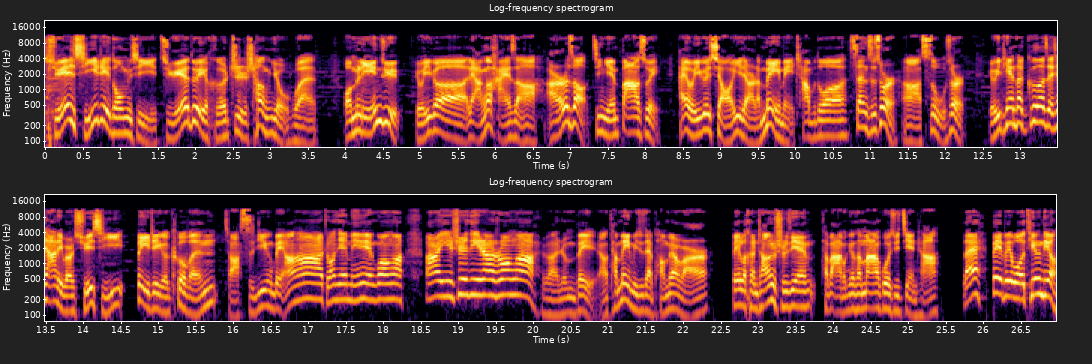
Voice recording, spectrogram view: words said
学习这东西绝对和智商有关。我们邻居有一个两个孩子啊，儿子今年八岁，还有一个小一点的妹妹，差不多三四岁啊，四五岁有一天，他哥在家里边学习背这个课文，是吧？死记硬背啊！床前明月光啊，啊，疑是地上霜啊，是吧？这么背，然后他妹妹就在旁边玩，背了很长时间。他爸爸跟他妈过去检查，来背背我听听，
